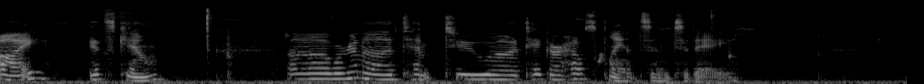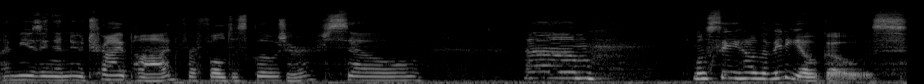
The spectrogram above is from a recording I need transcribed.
Hi, it's Kim. Uh, we're going to attempt to uh, take our house plants in today. I'm using a new tripod for full disclosure, so um, we'll see how the video goes.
